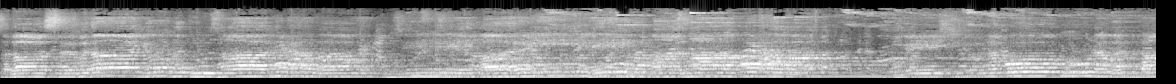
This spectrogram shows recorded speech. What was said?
सदा सर्वदा योगतु साध्ये आरणीहारेश्व न को गुणवत्तायुणाय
